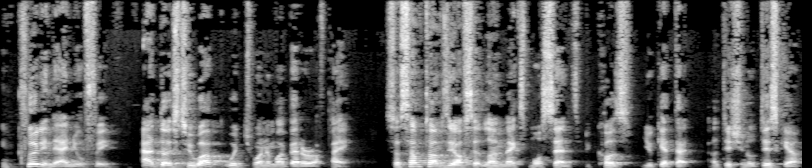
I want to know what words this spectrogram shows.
including the annual fee. Add those two up, which one am I better off paying? So sometimes the offset loan makes more sense because you get that additional discount.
